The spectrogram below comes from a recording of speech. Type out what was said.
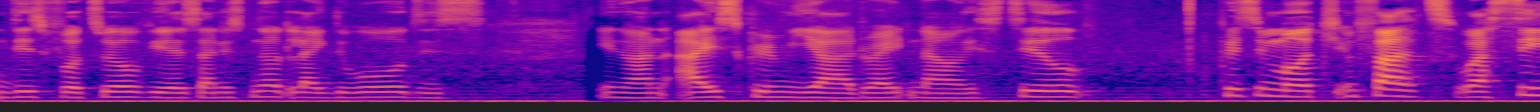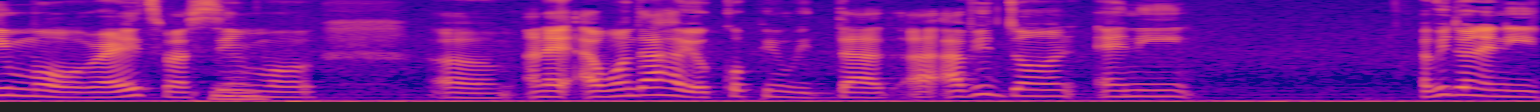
in this for 12 years and it's not like the world is you know an ice cream yard right now. It's still pretty much in fact we're seeing more right? We're seeing Mm. more. Um, and I, I wonder how you're coping with that. Uh, have you done any have you done any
